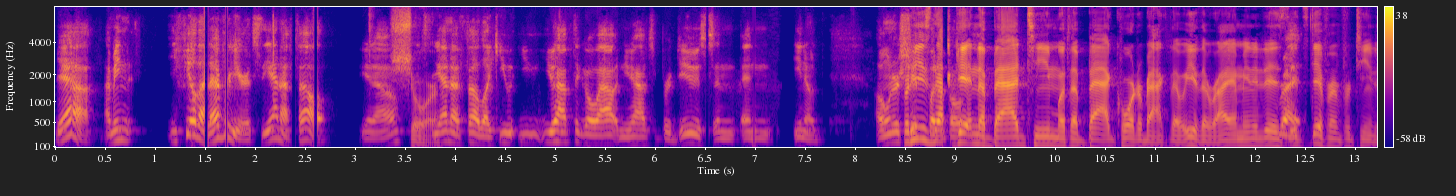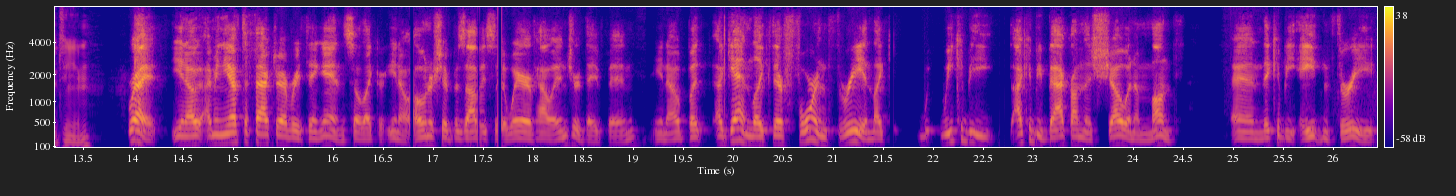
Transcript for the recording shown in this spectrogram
Yeah. I mean, you feel that every year. It's the NFL, you know? Sure. It's the NFL. Like you, you you have to go out and you have to produce and and you know, ownership. But he's not getting a bad team with a bad quarterback though either, right? I mean, it is Right. it's different for team to team. Right. You know, I mean, you have to factor everything in. So, like, you know, ownership is obviously aware of how injured they've been, you know, but again, like they're four and three, and like we, we could be, I could be back on this show in a month and they could be eight and three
